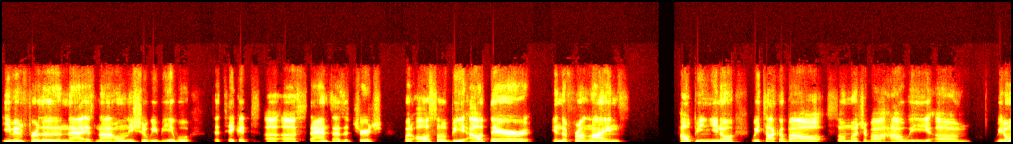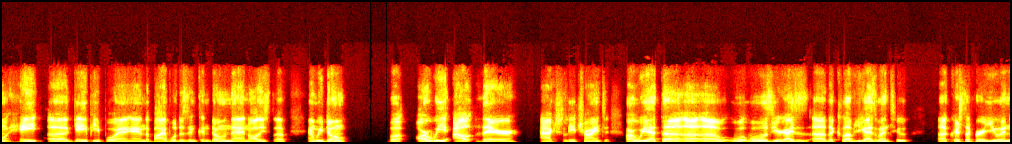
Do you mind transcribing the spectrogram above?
even further than that is not only should we be able to take a, a, a stance as a church, but also be out there in the front lines helping. You know, we talk about so much about how we um we don't hate uh gay people and, and the Bible doesn't condone that and all these stuff, and we don't. But are we out there actually trying to? Are we at the uh, uh what, what was your guys uh the club you guys went to? Uh, Christopher, you and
